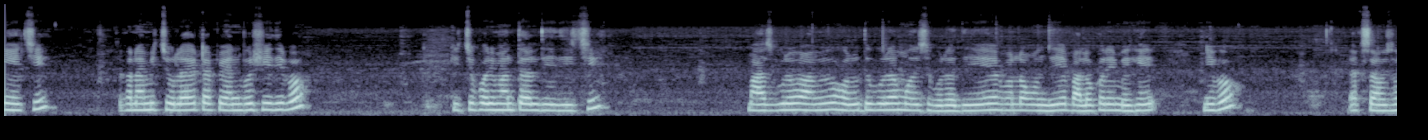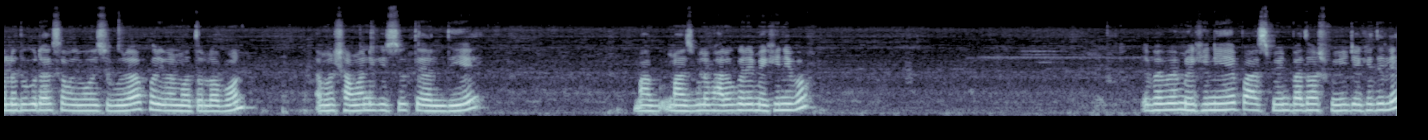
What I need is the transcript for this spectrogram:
নিয়েছি। এখন আমি চুলায় একটা প্যান বসিয়ে দিব। কিছু পরিমাণ তেল দিয়ে দিয়েছি। মাছগুলো আমি হলুদ গুঁড়া, মরিচ গুঁড়ো দিয়ে এখন লবণ দিয়ে ভালো করে মেখে নিব। এক চামচ হলুদ গুঁড়া, এক চামচ মরিচ গুঁড়া, পরিমাণ মতো লবণ। এমন সামান্য কিছু তেল দিয়ে মাছগুলো ভালো করে মেখে নিব। এভাবে মেখে নিয়ে পাঁচ মিনিট বা দশ মিনিট রেখে দিলে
